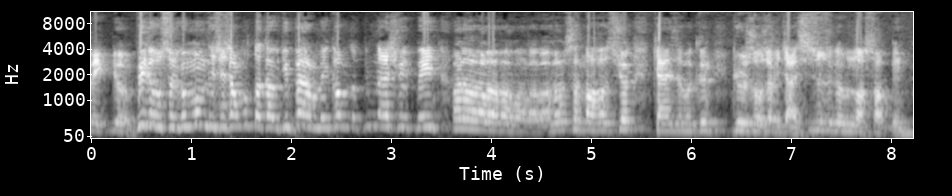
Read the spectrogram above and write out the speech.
Bekliyorum. Videomu sonraki mum yaşayacağım. Mutlaka videoyu beğenmeyi, kanalımda bilmeyi açmayı unutmayın. Sen daha fazla yok. Kendinize bakın. Görüşürüz o zaman. Sizi sözü gömün. Nasıl atmayın.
